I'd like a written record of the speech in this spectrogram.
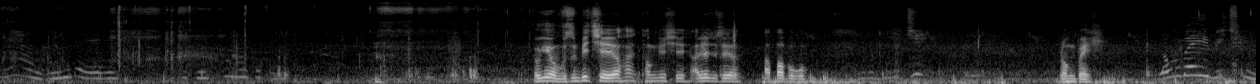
그냥 안 돼. 불편하거든. 여기가 무슨 비치예요? 하, 덩준 씨 알려주세요. 아빠 보고. 뭐지? 롱베이. 롱베이 비치.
